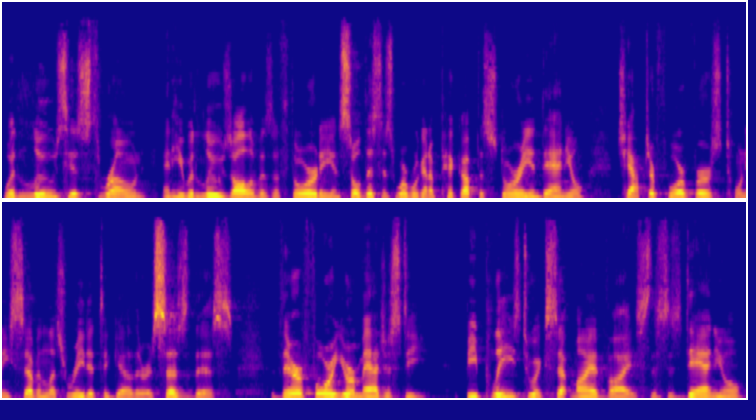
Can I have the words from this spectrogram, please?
would lose his throne and he would lose all of his authority. And so this is where we're going to pick up the story in Daniel chapter 4 verse 27. Let's read it together. It says this, "Therefore your majesty, be pleased to accept my advice." This is Daniel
